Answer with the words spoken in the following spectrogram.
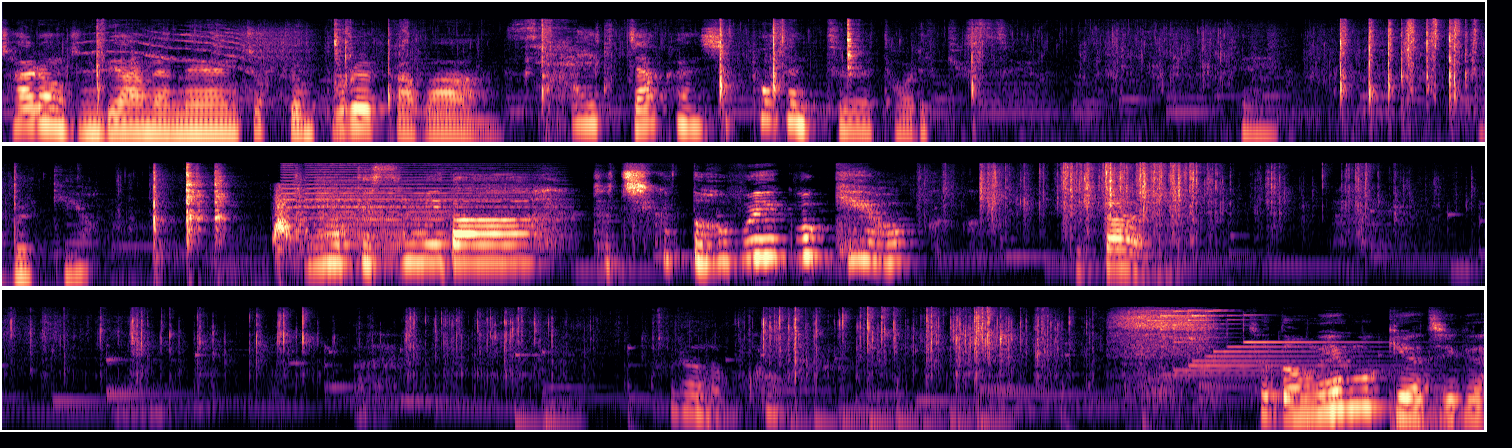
촬영 준비하면은 조금 뿌릴까봐 살짝 한 10%덜 익혔어요. 네, 먹을게요. 잘 먹겠습니다. 저 지금 너무 행복해요. 일단 뿌려놓고 저 너무 행복해요 지금.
